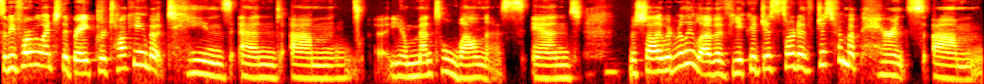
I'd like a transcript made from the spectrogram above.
So before we went to the break, we're talking about teens and um, you know mental wellness. And Michelle, I would really love if you could just sort of, just from a parent's um,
